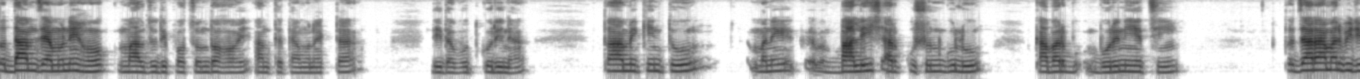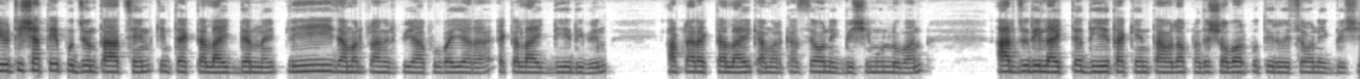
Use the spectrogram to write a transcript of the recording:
তো দাম যেমনই হোক, মাল যদি পছন্দ হয়, আনতে তেমন একটা দ্বিধাবোধ করি না। তো আমি কিন্তু মানে বালিশ আর কুশনগুলো কাবার ভরে নিয়েছি। তো যারা আমার ভিডিওটির সাথে পর্যন্ত আছেন, কিন্তু একটা লাইক দেন নাই, প্লিজ আমার প্রাণের প্রিয় আপু ভাইয়ারা একটা লাইক দিয়ে দিবেন। আপনার একটা লাইক আমার কাছে অনেক বেশি মূল্যবান। আর যদি লাইকটা দিয়ে থাকেন, তাহলে আপনাদের সবার প্রতি রয়েছে অনেক বেশি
